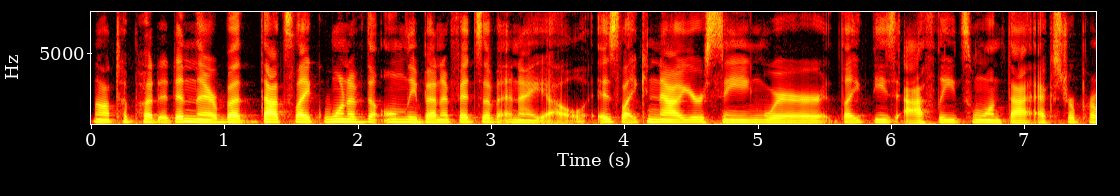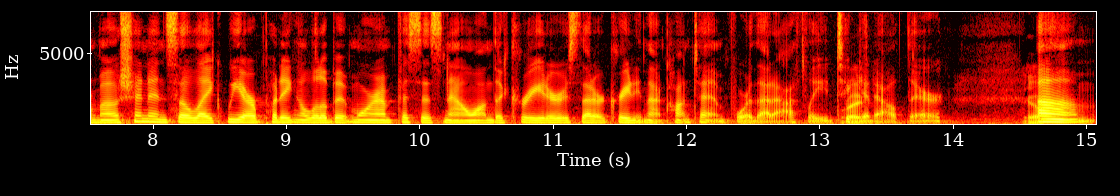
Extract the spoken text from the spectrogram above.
not to put it in there, but that's like one of the only benefits of NIL is like now you're seeing where like these athletes want that extra promotion. And so like we are putting a little bit more emphasis now on the creators that are creating that content for that athlete to Right. get out there. Yep. Um,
